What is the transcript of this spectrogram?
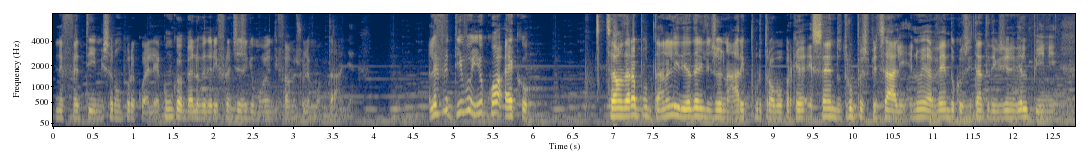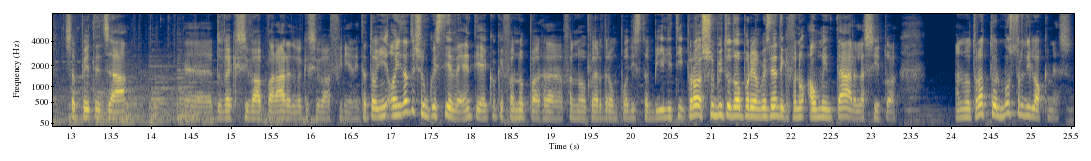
In effetti mi servono pure quelli. E comunque è bello vedere i francesi che muoiono di fame sulle montagne. All'effettivo io qua, ecco, c'è da andare a puttane l'idea dei legionari, purtroppo, perché essendo truppe speciali e noi avendo così tante divisioni di alpini, sapete già eh, dov'è che si va a parare, dov'è che si va a finire. Intanto, ogni, ogni, tanto ci sono questi eventi, ecco, che fanno, fanno, perdere un po' di stability, però subito dopo arrivano questi eventi che fanno aumentare la situa. Hanno trovato il mostro di Loch Ness.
